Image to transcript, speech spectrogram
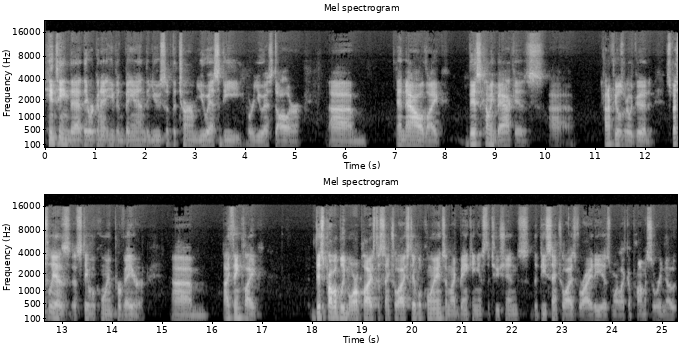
hinting that they were going to even ban the use of the term USD or US dollar. Um, and now, like, this coming back is uh, kind of feels really good, especially as a stablecoin purveyor. Um, I think, like, this probably more applies to centralized stablecoins and like banking institutions. The decentralized variety is more like a promissory note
